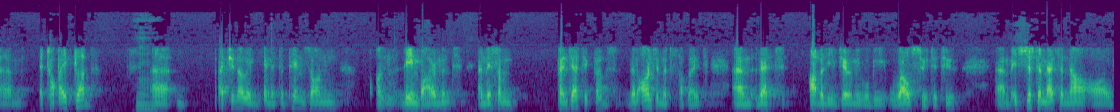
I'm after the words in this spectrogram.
um, a top eight club. Mm. Uh, but you know, again, it depends on on the environment, and there's some fantastic clubs that aren't in the top eight um, that I believe Jeremy will be well suited to. Um, it's just a matter now of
